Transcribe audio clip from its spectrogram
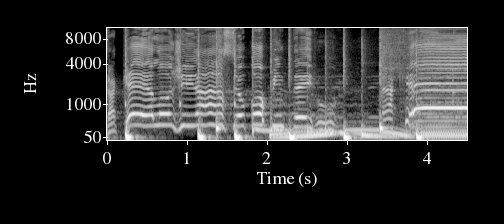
Pra que elogiar seu corpo inteiro? Pra que?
